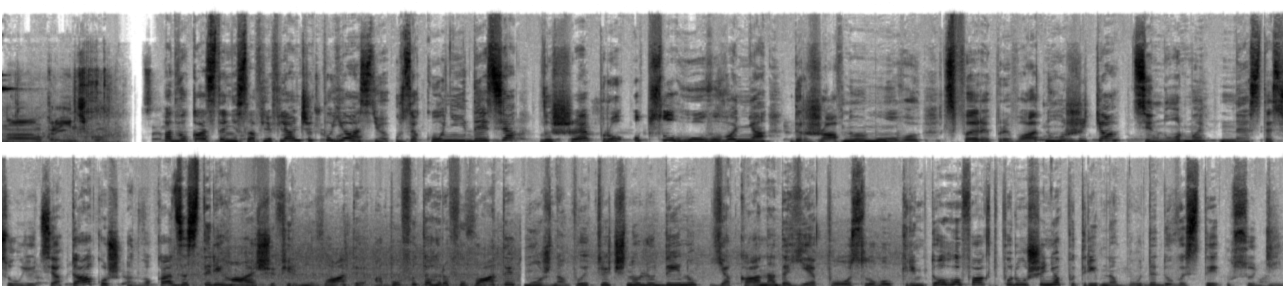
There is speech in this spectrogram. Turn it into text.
на українську. Адвокат Станіслав Ліфлянчик пояснює, у законі йдеться лише про обслуговування державною мовою. Сфери приватного життя ці норми не стосуються. Також адвокат застерігає, що фільмувати або фотографувати можна виключно людину, яка надає послугу. Крім того, факт порушення потрібно буде довести у суді.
